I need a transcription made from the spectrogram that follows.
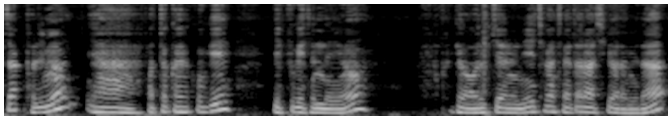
쫙 벌리면 야 바토카 협곡이 예쁘게 됐네요. 그렇게 어렵지 않으니 차근차근 따라 하시기 바랍니다.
